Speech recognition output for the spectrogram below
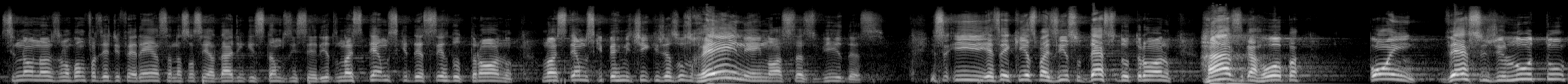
senão nós não vamos fazer diferença na sociedade em que estamos inseridos. Nós temos que descer do trono, nós temos que permitir que Jesus reine em nossas vidas. E Ezequias faz isso, desce do trono, rasga a roupa, põe vestes de luto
